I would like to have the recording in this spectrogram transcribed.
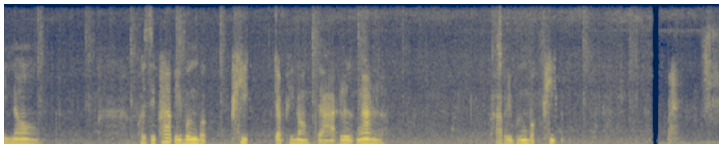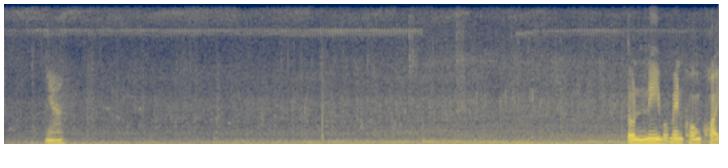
พี่น้องขอยสิพาไปเบิ่งบักพริกจะพี่น้องจ๋าเลิกงานแล้วพาไปเบิ่งบักพริกไปย่างต้นนี้บ่แม่นของข่อย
